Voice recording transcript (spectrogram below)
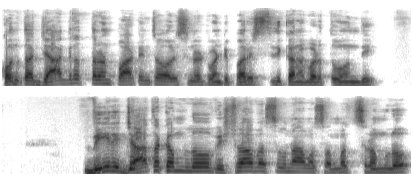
కొంత జాగ్రత్తలను పాటించవలసినటువంటి పరిస్థితి కనబడుతూ ఉంది. వీరి జాతకంలో విశ్వావసునామ సంవత్సరంలో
